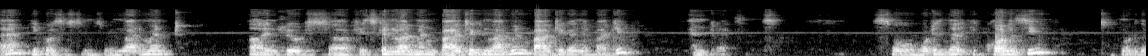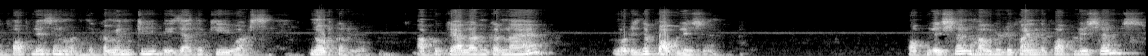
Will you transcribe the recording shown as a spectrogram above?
and ecosystem. So environment includes uh, physical environment, biotic environment, biotic and abiotic interactions. So what is the ecology? What is the population? What is the community? These are the keywords. Note कर लो आपको क्या लर्न करना है What is the population? Population, how to define the populations?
